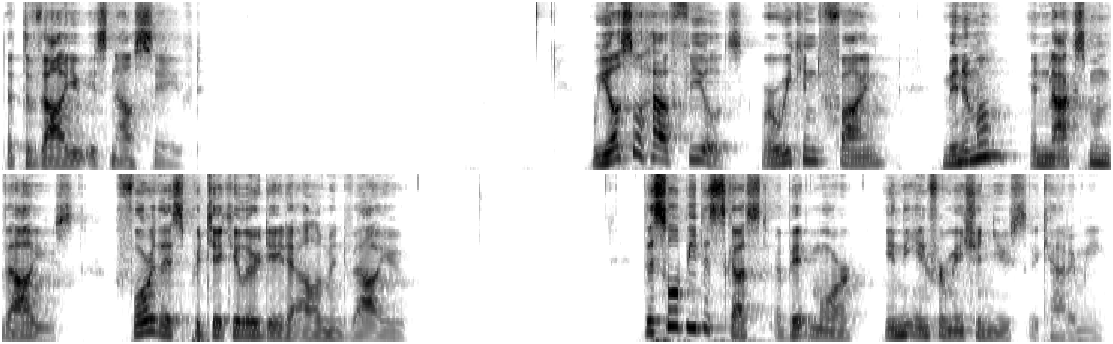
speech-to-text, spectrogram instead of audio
that the value is now saved. We also have fields where we can define minimum and maximum values for this particular data element value. This will be discussed a bit more in the Information Use Academy.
